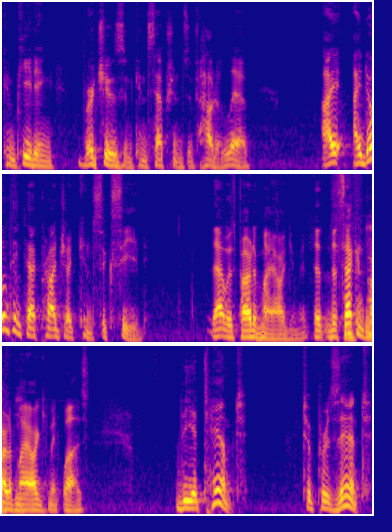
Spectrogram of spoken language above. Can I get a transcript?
competing virtues and conceptions of how to live I, I don't think that project can succeed. That was part of my argument. The second part of my argument was the attempt to present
